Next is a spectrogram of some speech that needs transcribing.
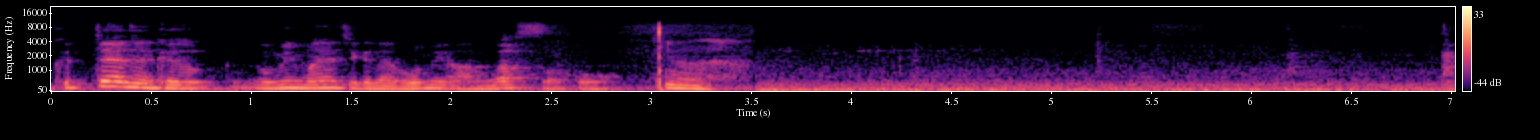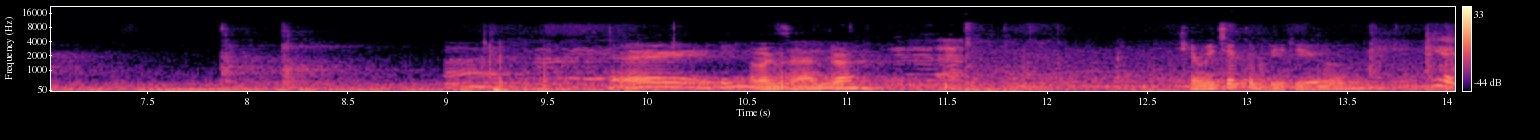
그때는 계속 로밍만 했지 그날 로밍 안 갔어 또. Alexandra. Can we take a video? Yeah,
